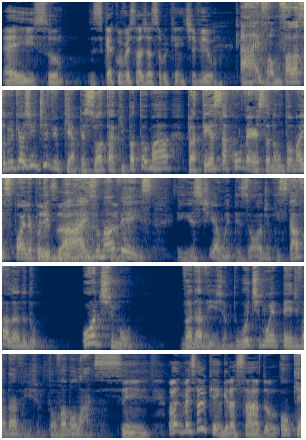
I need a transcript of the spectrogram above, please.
é isso. Você quer conversar já sobre o que a gente viu? Ai, vamos falar sobre o que a gente viu, porque a pessoa tá aqui para tomar, para ter essa conversa, não tomar spoiler, porque Exato. mais uma vez, este é um episódio que está falando do último WandaVision, do último EP de WandaVision. Então vamos lá. Sim. Olha, mas sabe o que é engraçado? O quê?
